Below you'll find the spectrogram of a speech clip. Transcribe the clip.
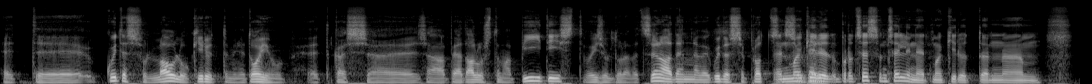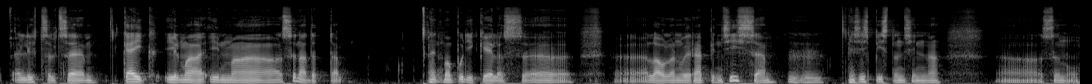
et eh, kuidas sul laulu kirjutamine toimub, et kas eh, sa pead alustama beat'ist või sul tulevad sõnad enne või kuidas see protsess ma kirju-, protsess on selline, et ma kirjutan äh, lihtsalt see käik ilma, ilma sõnadeta. et ma pudikeeles äh, laulan või räpin sisse mm -hmm. ja siis pistan sinna äh, sõnu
